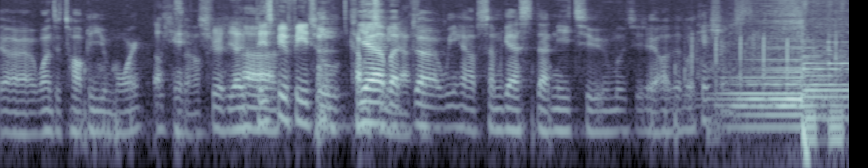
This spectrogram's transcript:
uh, want to talk to you more. Okay, So, sure. Yeah, uh, please feel free to come yeah, to but uh, we have some guests that need to move to the other locations.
